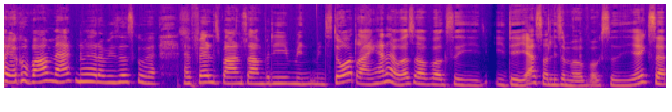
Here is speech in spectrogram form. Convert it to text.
og jeg kunne bare mærke nu her, da vi så skulle have, have fælles barn sammen, fordi min, min store dreng, han er jo også opvokset i, i det, jeg så ligesom er opvokset i, ikke? Så,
